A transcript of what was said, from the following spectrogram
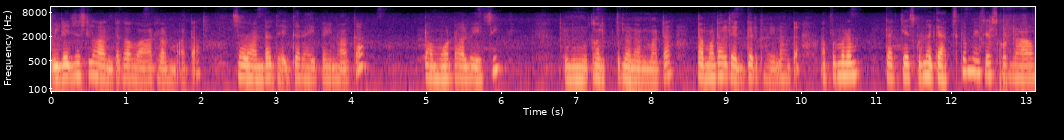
విలేజెస్లో అంతగా వాడరు అనమాట సో అదంతా దగ్గర అయిపోయినాక టమోటాలు వేసి కలుపుతున్నాను అనమాట టమాటాలు దగ్గరికి అయినాక అప్పుడు మనం కట్ చేసుకున్న క్యాప్సికమ్ వేసేసుకున్నాం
